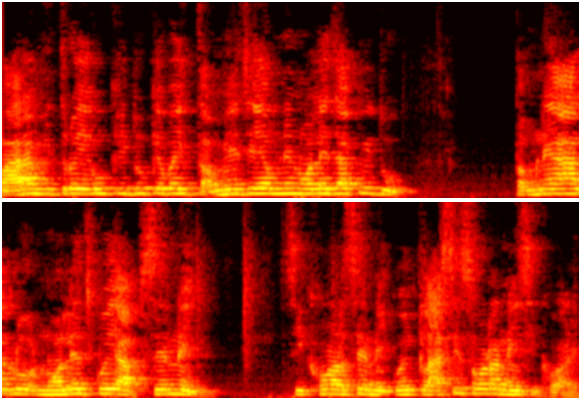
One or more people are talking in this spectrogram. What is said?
મારા મિત્રો એવું કીધું કે ભાઈ, તમે જે અમને નોલેજ આપ્યું હતું, તમને આ નોલેજ કોઈ આપશે નહીં, શીખવાડશે નહીં, કોઈ ક્લાસીસવાળા નહીં શીખવાડે.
